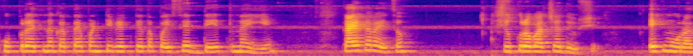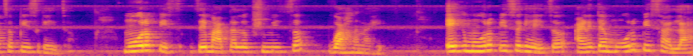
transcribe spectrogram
खूप प्रयत्न करताय पण ती व्यक्ती आता पैसे देत नाही आहे काय करायचं? शुक्रवारच्या दिवशी एक मोराचं पीस घ्यायचं. मोर पीस जे माता लक्ष्मीचं वाहन आहे. एक मोर पीस घ्यायचं आणि त्या मोर पिसाला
